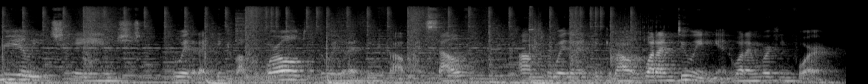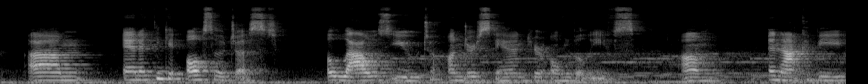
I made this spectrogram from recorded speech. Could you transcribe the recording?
really changed the way that I think about the world, the way that I think about myself, um, the way that I think about what I'm doing and what I'm working for. Um, and I think it also just allows you to understand your own beliefs. Um, and that could be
